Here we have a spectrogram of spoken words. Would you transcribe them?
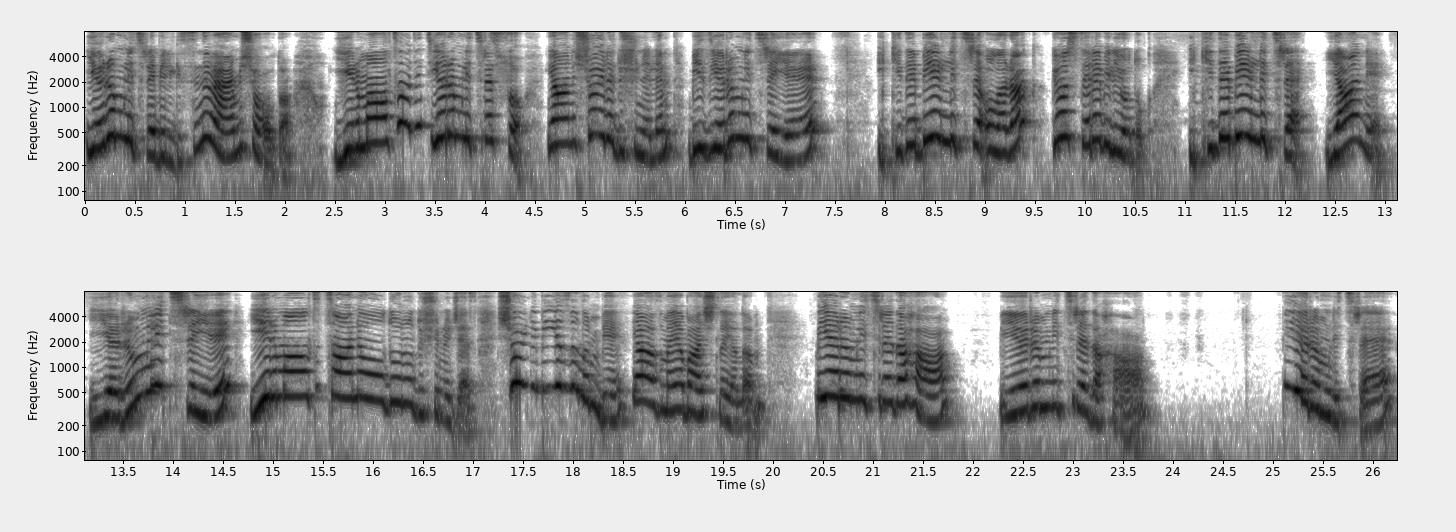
yarım litre bilgisini vermiş oldu. 26 adet yarım litre su. Yani şöyle düşünelim. Biz yarım litreyi 2'de 1 litre olarak gösterebiliyorduk. 2'de 1 litre yani yarım litreyi 26 tane olduğunu düşüneceğiz. Şöyle bir yazalım bir. Yazmaya başlayalım. Bir yarım litre daha. Bir yarım litre daha. Bir yarım litre.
